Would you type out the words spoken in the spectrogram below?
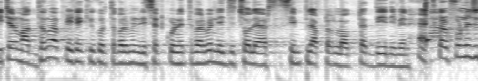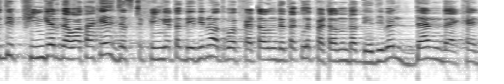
এটার মাধ্যমে আপনি এটা কি করতে পারবেন রিসেট করে নিতে পারবেন। এই যে চলে আসছে সিম্পলি আপনার লকটা দিয়ে নেবেন হ্যাঁ? আপনার ফোনে যদি ফিঙ্গার দেওয়া থাকে জাস্ট ফিঙ্গারটা দিয়ে দিবেন অথবা প্যাটার্ন দিয়ে থাকলে প্যাটার্নটা দিয়ে দিবেন। দেন দেখেন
